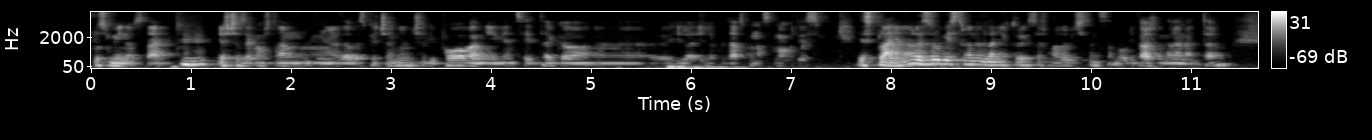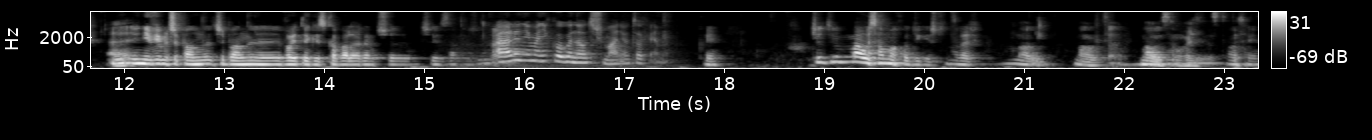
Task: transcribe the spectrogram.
Plus minus, tak? Mhm. Jeszcze z jakąś tam e, zabezpieczeniem, czyli połowa mniej więcej tego, e, ile, ile wydatku na samochód jest, jest w planie. No ale z drugiej strony dla niektórych też może być ten samochód ważnym elementem. E, nie, nie wiemy, czy pan, czy pan Wojtek jest kawalerem, czy, czy jest zamężny. Tak. Ale nie ma nikogo na utrzymaniu, to wiemy. Okay. Czyli mały samochodzik jeszcze na razie. Mały, mały, ten, mały, mały samochodzik jest. Okay.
